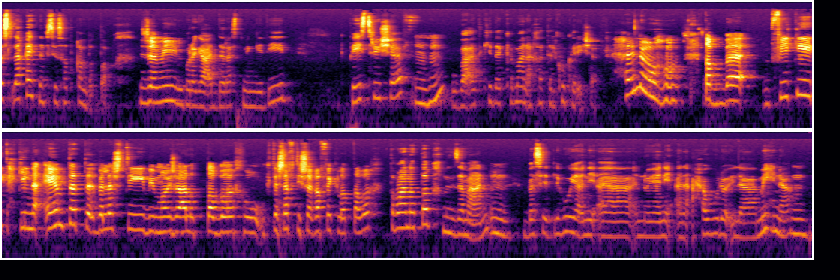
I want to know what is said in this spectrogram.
بس لقيت نفسي صدقا بالطبخ جميل ورجعت درست من جديد pastry chef. وبعد كذا كمان أخذت ال cookery chef حلو طب فيكي تحكي لنا إمتى بلشتي بمجال الطبخ واكتشفتي شغفك للطبخ؟ طبعا الطبخ من زمان مم. بس اللي هو يعني آه إنه يعني أنا أحوله إلى مهنة مم.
